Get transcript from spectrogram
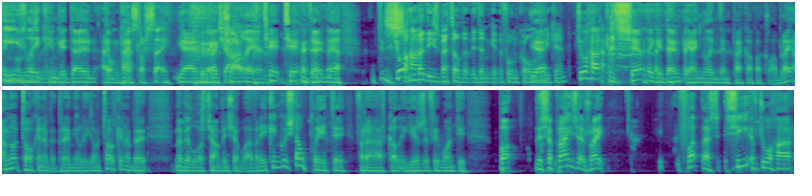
easily England, can get down Doncaster City. Yeah, with Big Charlie, and take, take him down there. Joe Somebody's Hart, bitter that they didn't get the phone call yeah, the weekend. Joe Hart can certainly get down to England and pick up a club, right? I'm not talking about Premier League. I'm talking about maybe lower Championship, whatever. He can go still play to for another couple of years if he wanted. But the surprise is right flip this. See if Joe Hart,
